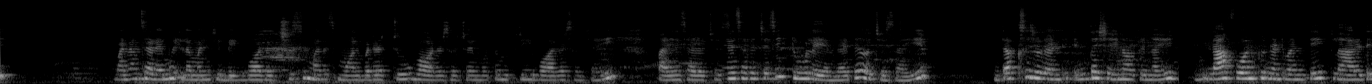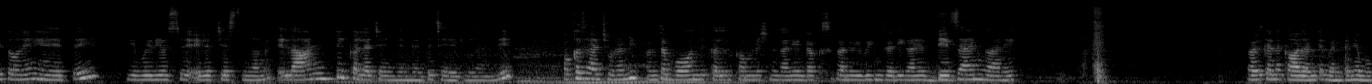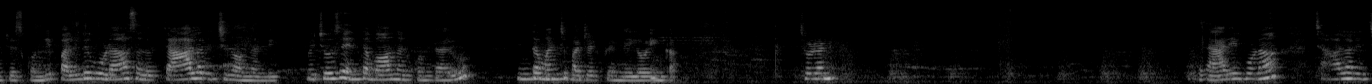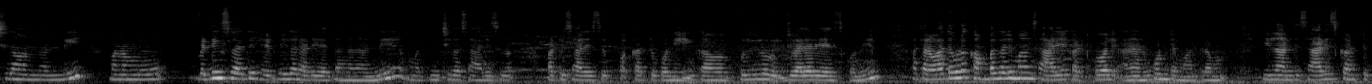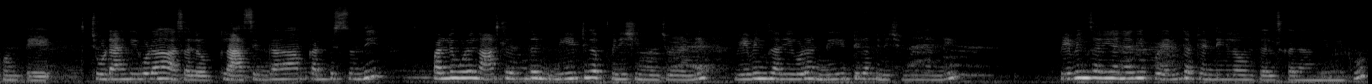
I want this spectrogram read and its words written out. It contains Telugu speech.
వన్ సైడ్ ఏమో ఇలా మంచి బిగ్ బార్డర్ వచ్చేసి మన స్మాల్ బార్డర్ టూ బార్డర్స్ వచ్చాయి. మొత్తం త్రీ బార్డర్స్ వచ్చాయి. పైన సైడ్ వచ్చేసి పైన సైడ్ వచ్చేసి టూ లేయర్గా అయితే వచ్చేసాయి. డక్స్ చూడండి ఎంత షైన్ అవుతున్నాయి. నా ఫోన్కి ఉన్నటువంటి క్లారిటీతోనే నేనైతే ఈ వీడియోస్ ఎడిట్ చేస్తున్నాను. ఎలాంటి కలర్ చేంజింగ్ అయితే చేయట్లేదండి. ఒక్కసారి చూడండి అంత బాగుంది కలర్ కాంబినేషన్ కానీ డక్స్ కానీ వివింగ్ జరీ కానీ డిజైన్ కానీ ఎవరికైనా కావాలంటే వెంటనే బుక్ చేసుకోండి. పళ్ళు కూడా అసలు చాలా రిచ్గా ఉందండి. మీరు చూసి ఎంత బాగుంది అనుకుంటారు ఇంత మంచి బడ్జెట్ ఫ్రెండ్లీలో ఇంకా. చూడండి. శారీ కూడా చాలా రిచ్గా ఉందండి. మనము వెడ్డింగ్స్లో అయితే హెవీగా రెడీ అవుతాం కదండి. మంచిగా శారీస్ పట్టు శారీస్ కట్టుకొని ఇంకా ఫుల్ జ్యువెలరీ వేసుకొని ఆ తర్వాత కూడా కంపల్సరీ మనం శారీ కట్టుకోవాలి అని అనుకుంటే మాత్రం ఇలాంటి శారీస్ కట్టుకుంటే చూడడానికి కూడా అసలు క్లాసిక్గా కనిపిస్తుంది. పళ్ళు కూడా లాస్ట్లో ఎంత నీట్గా ఫినిషింగ్ ఉంది చూడండి. వీవింగ్ సారీ కూడా నీట్గా ఫినిషింగ్ ఉందండి. వీవింగ్ సారీ అనేది ఇప్పుడు ఎంత ట్రెండింగ్లో ఉందో తెలుసు కదా అండి మీకు.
